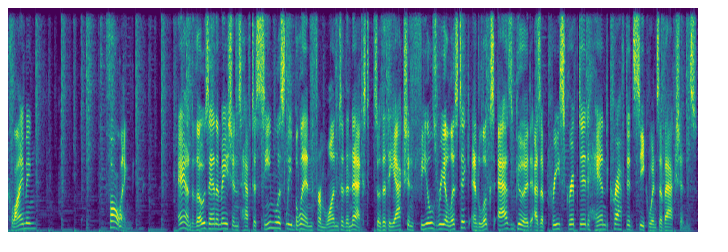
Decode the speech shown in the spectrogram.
climbing, falling. And those animations have to seamlessly blend from one to the next so that the action feels realistic and looks as good as a pre-scripted, handcrafted sequence of actions.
